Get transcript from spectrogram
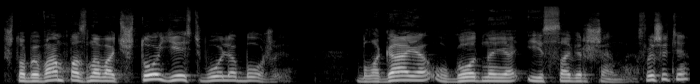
чтобы вам познавать, что есть воля Божия, благая, угодная и совершенная. Слышите?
